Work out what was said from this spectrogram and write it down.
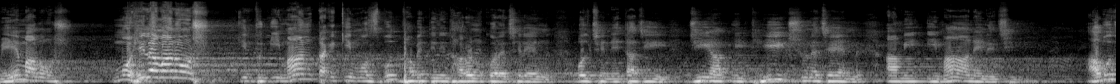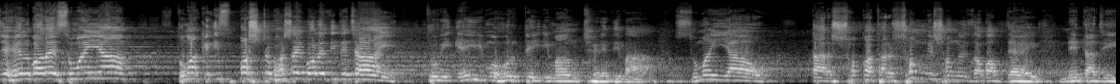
মেয়ে মানুষ, মহিলা মানুষ, কিন্তু ইমানটাকে কি মজবুত ভাবে তিনি ধারণ করেছিলেন? বলছে নেতাজি, জি, আপনি ঠিক শুনেছেন, আমি ইমান এনেছি। আবু জেহেল বলে, সুমাইয়া, তোমাকে স্পষ্ট ভাষায় বলে দিতে চাই, তুমি এই মুহূর্তে ইমান ছেড়ে দিবা। সুমাইয়াও তার সকথার সঙ্গে সঙ্গে জবাব দেয়, নেতাজি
